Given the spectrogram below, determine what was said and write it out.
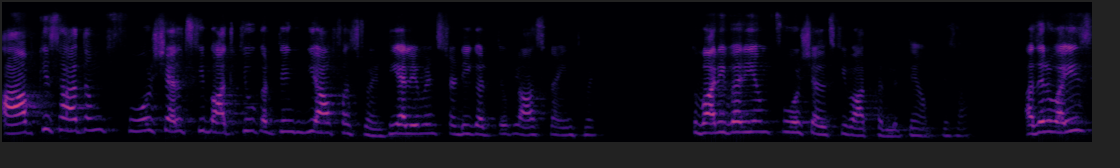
आपके साथ हम फोर शेल्स की बात क्यों करते हैं? क्योंकि आप फ़र्स्ट ट्वेंटी एलिमेंट स्टडी करते हो क्लास नाइन्थ में। तो बारी बारी हम फोर शेल्स की बात कर लेते हैं आपके साथ। अदरवाइज़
